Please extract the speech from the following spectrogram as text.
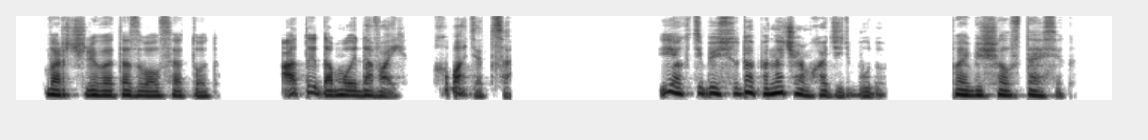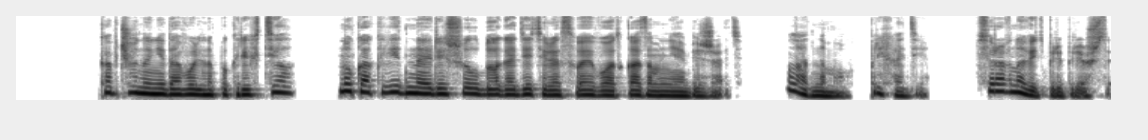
— ворчливо отозвался тот. «А ты домой давай, хватится». «Я к тебе сюда по ночам ходить буду», — пообещал Стасик. Копченый недовольно покряхтел, но, как видно, решил благодетеля своего отказом не обижать. Ладно, мол, приходи. Все равно ведь припрешься.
